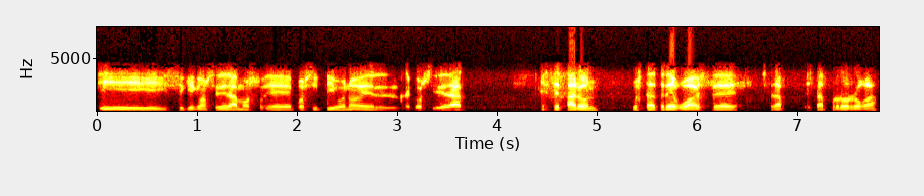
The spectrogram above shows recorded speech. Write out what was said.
y sí que consideramos eh, positivo ¿no? el reconsiderar este parón, esta tregua, este, esta, prórroga,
